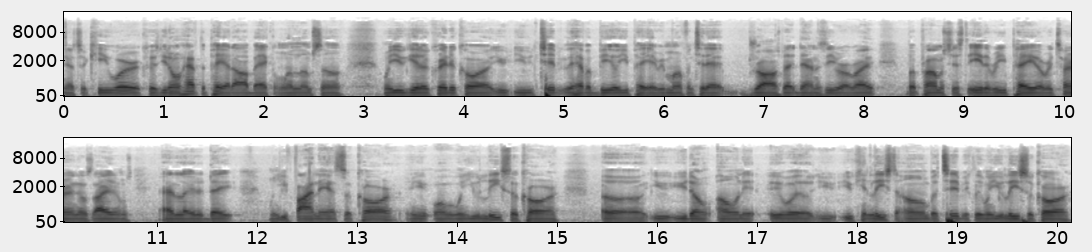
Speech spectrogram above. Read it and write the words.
that's a key word because you don't have to pay it all back in one lump sum. When you get a credit card, you, you typically have a bill you pay every month until that draws back down to zero, right? But promises to either repay or return those items at a later date. When you finance a car, you, or when you lease a car, uh, you you don't own it. Well, you you can lease to own, but typically when you lease a car,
